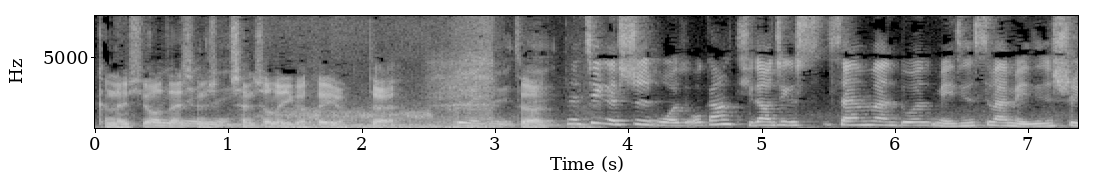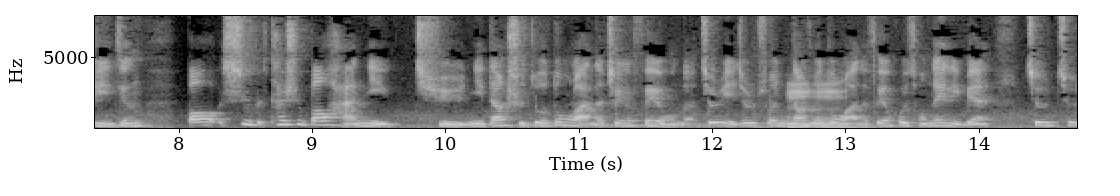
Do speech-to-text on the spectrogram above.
可能需要再承承受的一个费用。对对对对，那这个是我我刚刚提到这个三万多美金、四万美金是已经包是不它是包含你取你当时做冻卵的这个费用的，就是也就是说你当时冻卵的费用会从那里边就就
